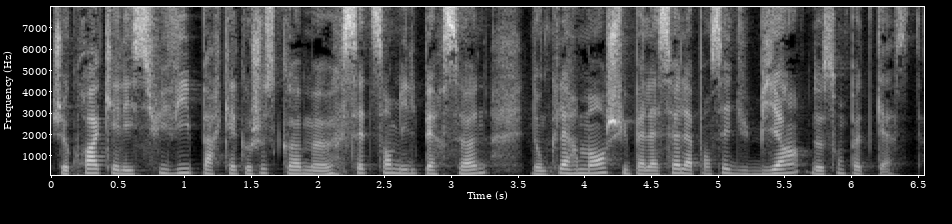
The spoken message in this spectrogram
Je crois qu'elle est suivie par quelque chose comme 700 euh, 000 personnes, donc clairement, je ne suis pas la seule à penser du bien de son podcast.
